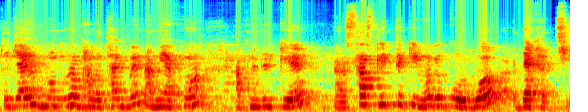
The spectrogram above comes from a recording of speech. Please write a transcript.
তো যাই হোক বন্ধুরা, ভালো থাকবেন। আমি এখন আপনাদেরকে শ্বাসলিকটা কীভাবে করব দেখাচ্ছি।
